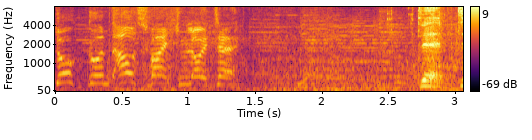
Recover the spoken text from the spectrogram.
Ducken und ausweichen, Leute! Jetzt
